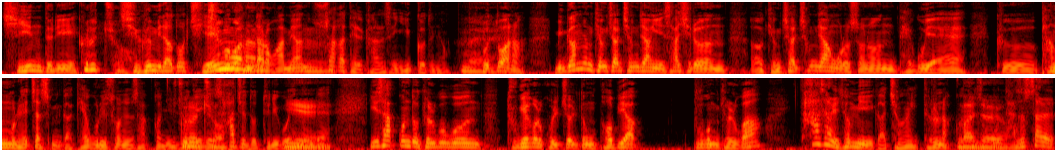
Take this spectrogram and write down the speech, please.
지인들이 그렇죠. 지금이라도 제보를 한다고 하면 음. 수사가 될 가능성이 있거든요. 네. 그또 하나 민감용 경찰청장이 사실은 어, 경찰청장으로서는 대구에 그 방문을 했지 않습니까? 개구리 소년 사건 유족에게 그렇죠. 사죄도 드리고 했는데 예. 이 사건도 결국은 두개골 골절 등 법의학 부검 결과 타살 혐의가 정황이 드러났거든요. 다섯 살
